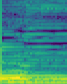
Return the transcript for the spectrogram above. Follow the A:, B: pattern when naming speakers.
A: Oh.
